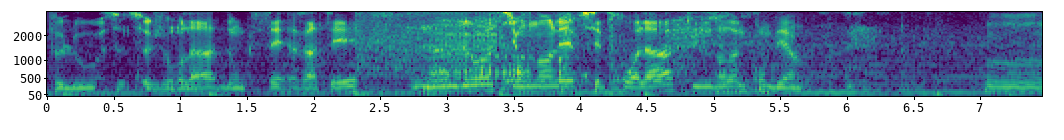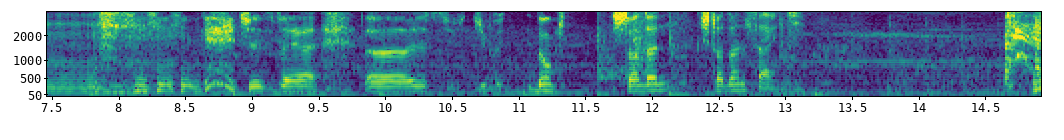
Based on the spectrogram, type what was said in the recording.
pelouse ce jour-là, donc c'est raté. Nilo, si on enlève ces trois-là, tu nous en donnes combien? Hmm. J'espère. euh, donc, je t'en donne, je t'en donne 5.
